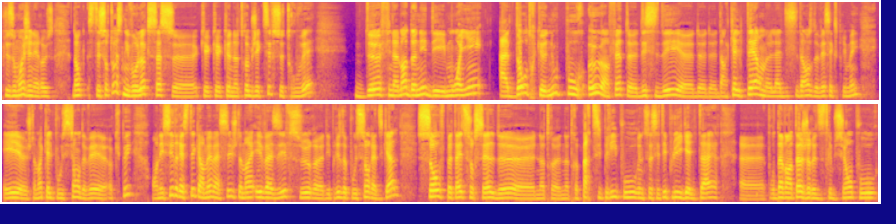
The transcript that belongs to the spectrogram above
plus ou moins généreuses. Donc, c'était surtout à ce niveau-là que, que, que notre objectif se trouvait de finalement donner des moyens à d'autres que nous pour eux, en fait, euh, décider euh, de, dans quels termes la dissidence devait s'exprimer et euh, justement quelle position on devait occuper. On essaie de rester quand même assez justement évasif sur des prises de position radicales, sauf peut-être sur celle de notre, notre parti pris pour une société plus égalitaire, pour davantage de redistribution, pour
